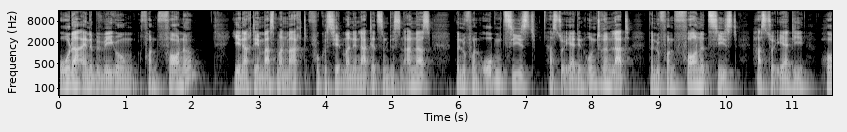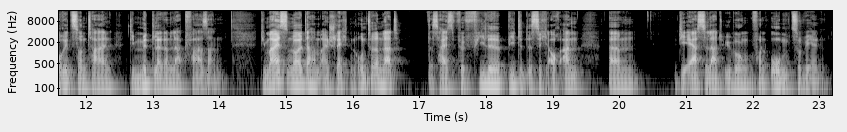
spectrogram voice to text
oder eine Bewegung von vorne. Je nachdem, was man macht, fokussiert man den Lat jetzt ein bisschen anders. Wenn du von oben ziehst, hast du eher den unteren Lat. Wenn du von vorne ziehst, hast du eher die horizontalen, die mittleren Lattfasern. Die meisten Leute haben einen schlechten unteren Lat. Das heißt, für viele bietet es sich auch an, ähm, die erste Lattübung von oben zu wählen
